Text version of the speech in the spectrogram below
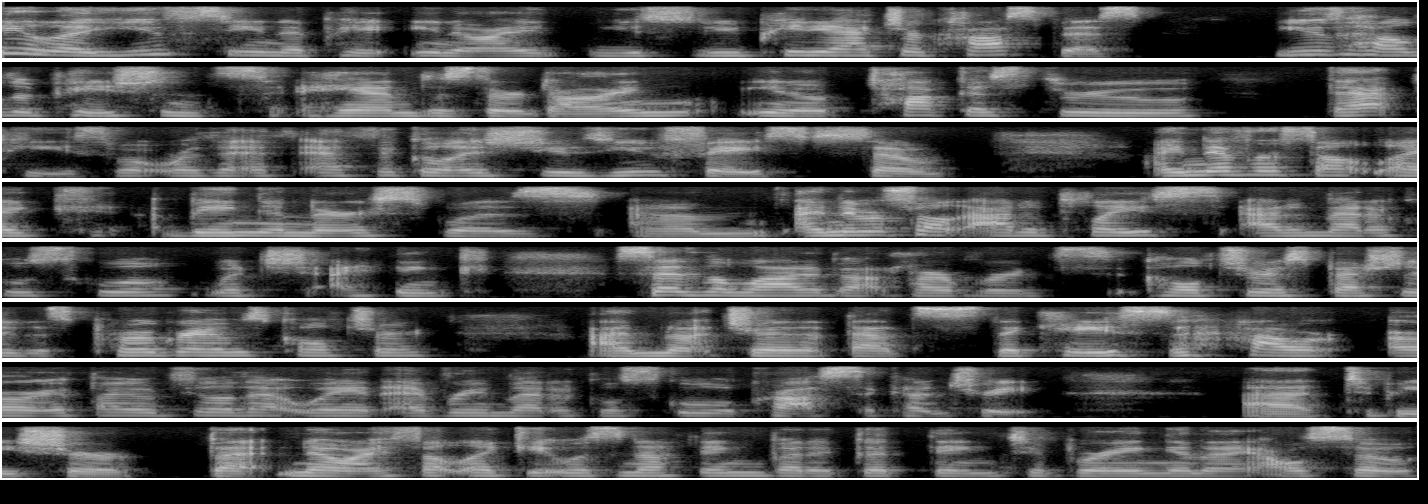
Kayla, you've seen a, you know, I used to do pediatric hospice. You've held a patient's hand as they're dying, you know, talk us through that piece. What were the ethical issues you faced? So I never felt like being a nurse was, um, I never felt out of place at a medical school, which I think says a lot about Harvard's culture, especially this program's culture. I'm not sure that that's the case how, or if I would feel that way at every medical school across the country, uh, to be sure. But no, I felt like it was nothing but a good thing to bring. And I also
